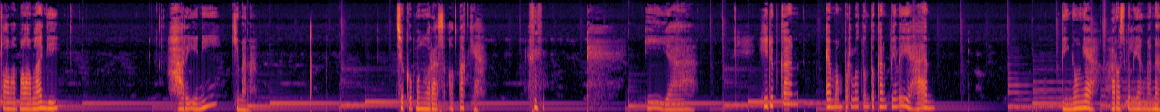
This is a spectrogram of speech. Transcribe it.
selamat malam lagi. Hari ini gimana? Cukup menguras otak ya? iya, hidup kan emang perlu tentukan pilihan. Bingung ya harus pilih yang mana?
